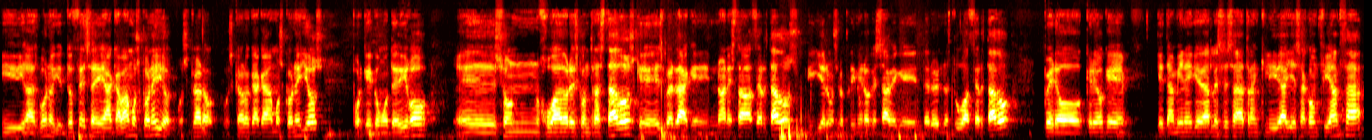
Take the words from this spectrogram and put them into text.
y digas, bueno, y entonces eh, acabamos con ellos. Pues claro, pues claro que acabamos con ellos, porque como te digo, eh, son jugadores contrastados, que es verdad que no han estado acertados. Guillermo es el primero que sabe que el Teruel no estuvo acertado, pero creo que, que también hay que darles esa tranquilidad y esa confianza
